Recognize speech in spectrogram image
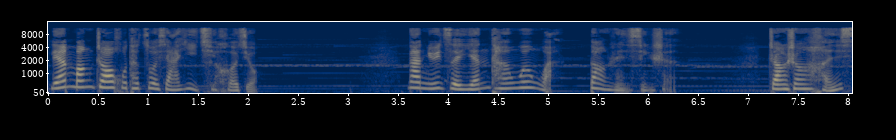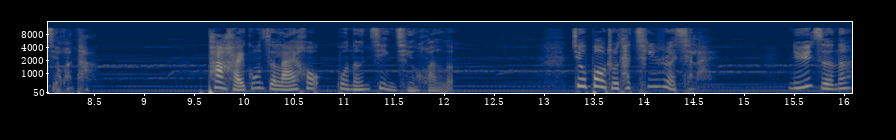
连忙招呼他坐下一起喝酒。那女子言谈温婉，荡人心神，张生很喜欢她，怕海公子来后不能尽情欢乐，就抱住她亲热起来。女子呢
